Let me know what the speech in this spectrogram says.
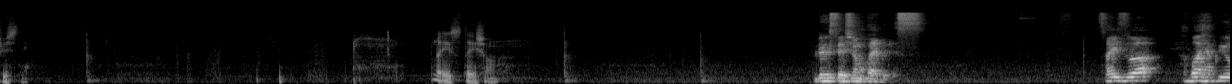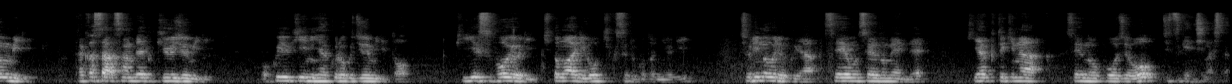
Interesting. PlayStation. プレイステーション5です。サイズは幅 104mm、高さ 390mm、奥行き 260mm と PS4 より一回り大きくすることにより処理能力や静音性の面で飛躍的な性能向上を実現しました。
